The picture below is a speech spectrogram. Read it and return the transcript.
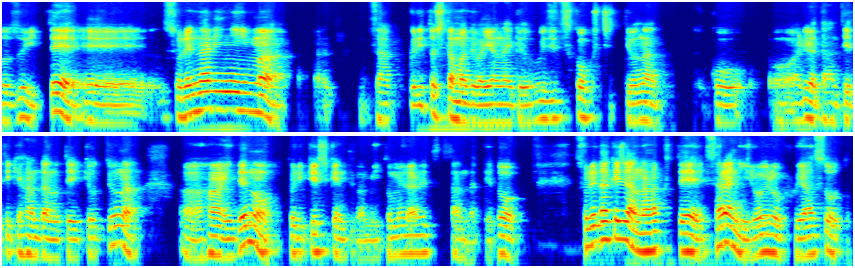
づいて、えー、それなりに、まあ、ざっくりとしたまでは言わないけど、不実告知っていうような、こう、あるいは断定的判断の提供っていうような範囲での取り消し権というのが認められてたんだけど、それだけじゃなくて、さらにいろいろ増やそうと。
